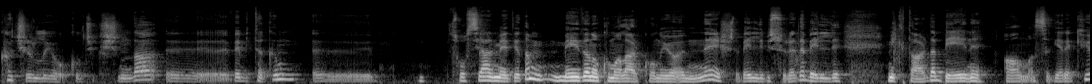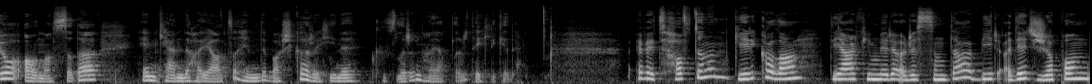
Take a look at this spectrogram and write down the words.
kaçırılıyor okul çıkışında e, ve bir takım e, sosyal medyada meydan okumalar konuyor önüne. İşte belli bir sürede belli miktarda beğeni alması gerekiyor. Almazsa da hem kendi hayatı hem de başka rehine kızların hayatları tehlikede. Evet haftanın geri kalan diğer filmleri arasında bir adet Japon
